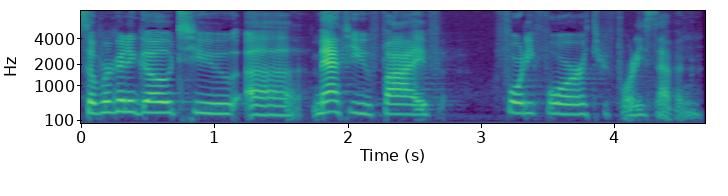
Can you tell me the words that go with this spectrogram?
So we're going to go to uh, Matthew 5 44 through 47.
